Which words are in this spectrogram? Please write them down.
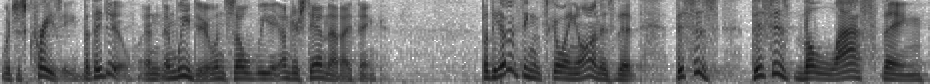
which is crazy, but they do, and, and we do, and so we understand that, I think. But the other thing that's going on is that this is, this is the last thing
